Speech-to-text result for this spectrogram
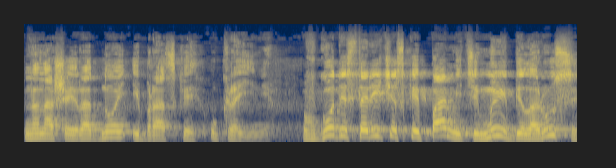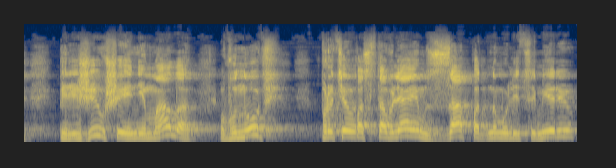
на нашей родной и братской Украине. В год исторической памяти мы, белорусы, пережившие немало, вновь противопоставляем западному лицемерию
